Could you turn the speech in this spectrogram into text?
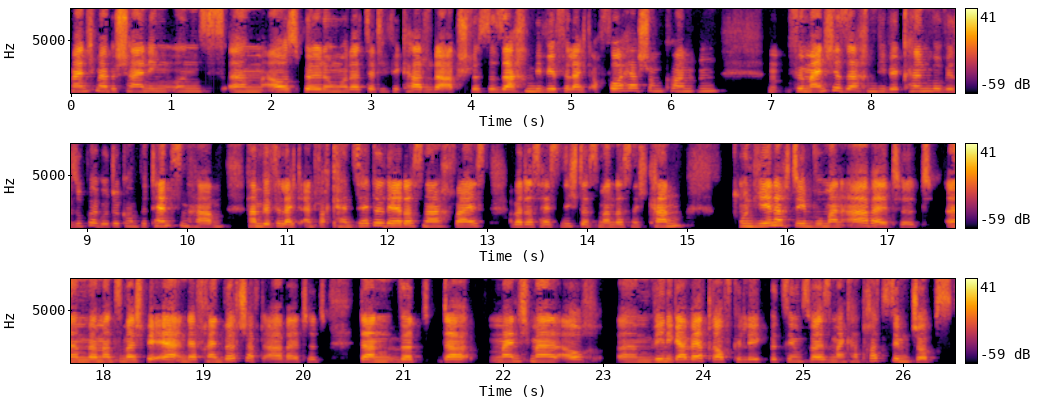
manchmal bescheinigen uns ähm, Ausbildungen oder Zertifikate oder Abschlüsse Sachen, die wir vielleicht auch vorher schon konnten. Für manche Sachen, die wir können, wo wir super gute Kompetenzen haben, haben wir vielleicht einfach keinen Zettel, der das nachweist. Aber das heißt nicht, dass man das nicht kann. Und je nachdem, wo man arbeitet, ähm, wenn man zum Beispiel eher in der freien Wirtschaft arbeitet, dann wird da manchmal auch ähm, weniger Wert drauf gelegt, beziehungsweise man kann trotzdem Jobs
